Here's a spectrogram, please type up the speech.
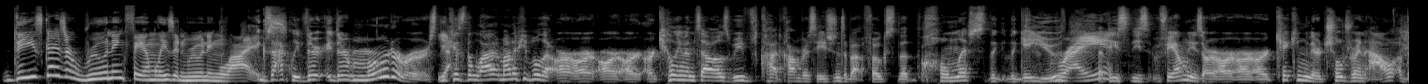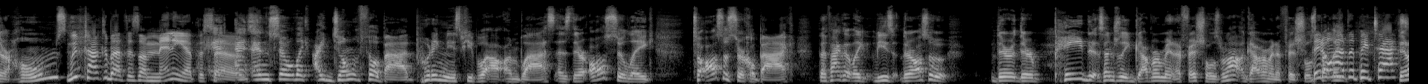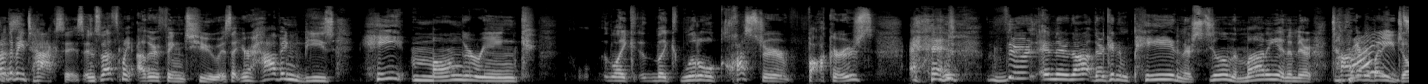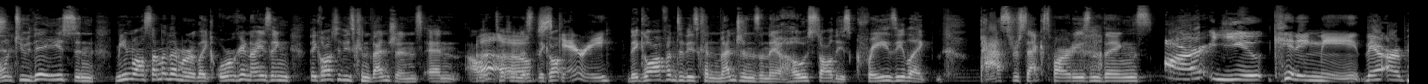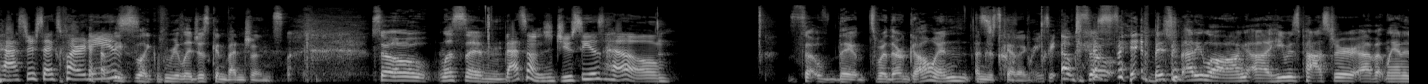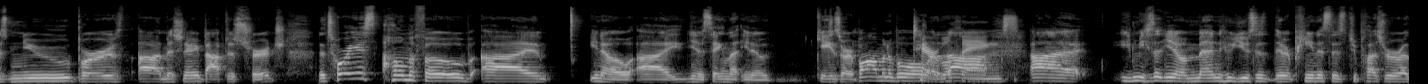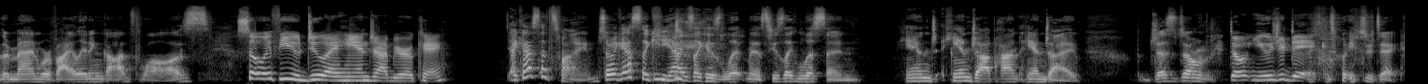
these guys are ruining families and ruining lives. Exactly, they're they're murderers Yeah. because the li- amount of people that are are, are are are killing themselves. We've had conversations about folks that homeless, the, the gay youth, Right. That these these families are, are are are kicking their children out of their homes. We've talked about this on many episodes. And, and so, like, I don't feel bad putting these people out on blast as they're also like to also circle back, the fact that like these, they're also. They're they're paid essentially government officials. Well, not government officials. They don't like, have to pay taxes. They don't have to pay taxes, and so that's my other thing too. Is that you're having these hate mongering like like little cluster fuckers and they're and they're not they're getting paid and they're stealing the money and then they're telling everybody Right. don't do this and meanwhile some of them are like organizing they go out to these conventions and I'll touch on Uh-oh, this they go scary. they go off into these conventions and they host all these crazy like pastor sex parties and things Are you kidding me? There are pastor sex at these parties. like religious conventions so listen that sounds juicy as hell. So they, that's where they're going i'm just kidding Crazy. Oh, So, Bishop Eddie Long, uh, he was pastor of Atlanta's New Birth uh, Missionary Baptist Church. Notorious homophobe, uh, you know, uh, you know, saying that you know, gays are abominable, Terrible blah, blah. things. Uh, he he said, you know, men who use their penises to pleasure other men were violating God's laws. so if you do a hand job, you're okay. I guess that's fine. So I guess like he has like his litmus. He's like, listen, hand hand job, hand, hand jive, but just don't Don't use your dick. Don't use your dick.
